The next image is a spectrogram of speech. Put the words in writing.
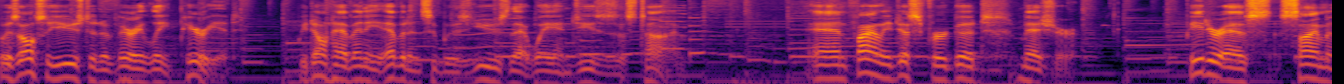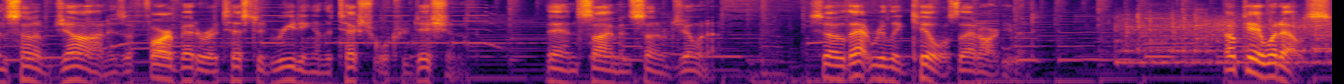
it was also used at a very late period. We don't have any evidence it was used that way in Jesus' time. And finally, just for good measure, Peter as Simon son of John is a far better attested reading in the textual tradition than Simon son of Jonah. So that really kills that argument. Okay, what else?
